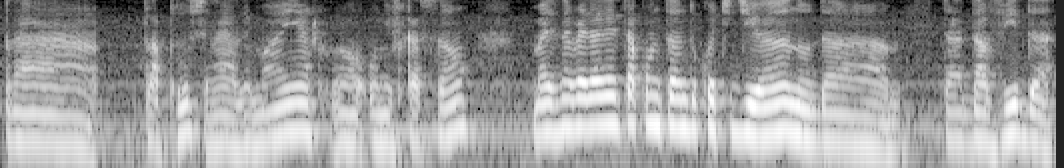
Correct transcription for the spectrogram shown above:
para a Prússia, né, a Alemanha, a unificação, mas na verdade ele está contando o cotidiano da, da, da vida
